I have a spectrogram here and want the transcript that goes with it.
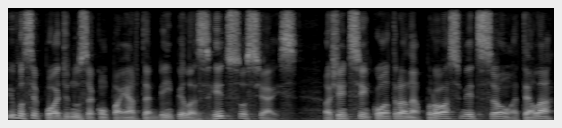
e você pode nos acompanhar também pelas redes sociais. A gente se encontra na próxima edição. Até lá!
